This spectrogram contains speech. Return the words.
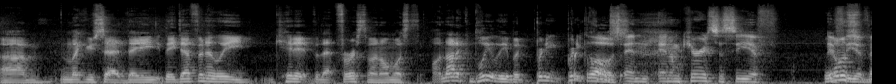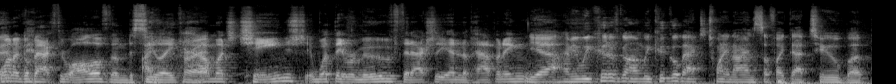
Um, and like you said, they they definitely hit it for that first one almost not completely, but pretty pretty, close. And and I'm curious to see if we if almost the event want to go back through all of them to see I- like right. how much changed what they removed that actually ended up happening. Yeah, I mean, we could have gone. We could go back to 29 and stuff like that too, but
